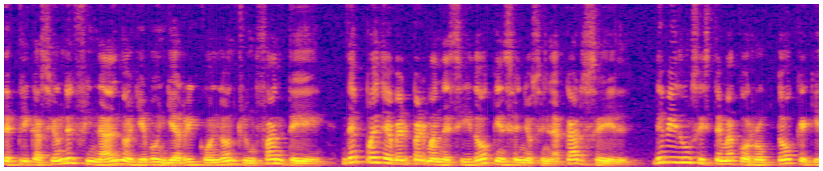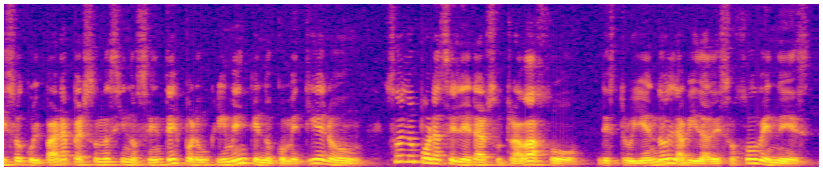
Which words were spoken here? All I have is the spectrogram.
La explicación del final nos lleva a un Jerry Conlon triunfante, después de haber permanecido 15 años en la cárcel, debido a un sistema corrupto que quiso culpar a personas inocentes por un crimen que no cometieron, solo por acelerar su trabajo, destruyendo la vida de esos jóvenes,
